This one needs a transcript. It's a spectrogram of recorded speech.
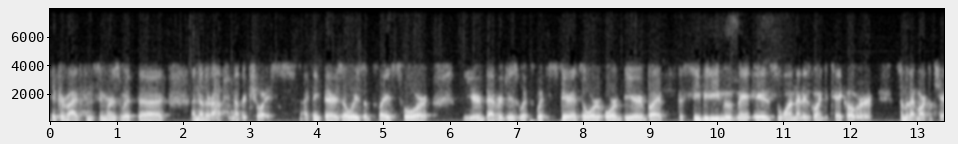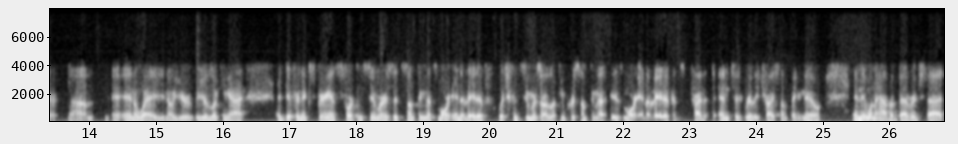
it provides consumers with uh, another option, another choice. I think there's always a place for your beverages with, with spirits or, or beer, but the CBD movement is one that is going to take over some of that market share. Um, in a way, you know, you're you're looking at a different experience for consumers. It's something that's more innovative, which consumers are looking for something that is more innovative and try to and to really try something new. And they want to have a beverage that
